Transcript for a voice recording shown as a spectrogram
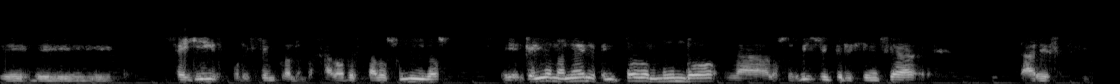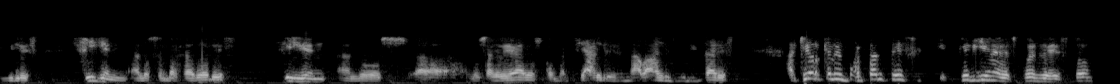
de, seguir, por ejemplo, al embajador de Estados Unidos. Eh, querido Manuel, en todo el mundo los servicios de inteligencia militares, civiles, siguen a los embajadores siguen a los, los agregados comerciales, navales, militares. Aquí creo que lo importante es qué viene después de esto.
